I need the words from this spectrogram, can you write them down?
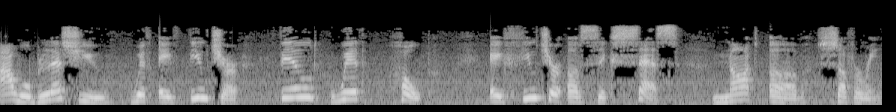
I will bless you with a future filled with hope, a future of success, not of suffering.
